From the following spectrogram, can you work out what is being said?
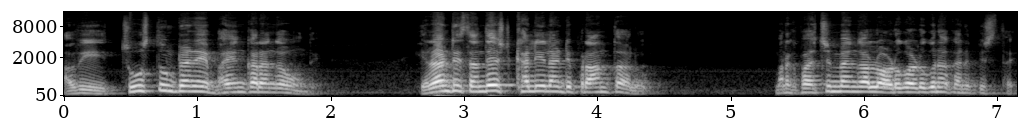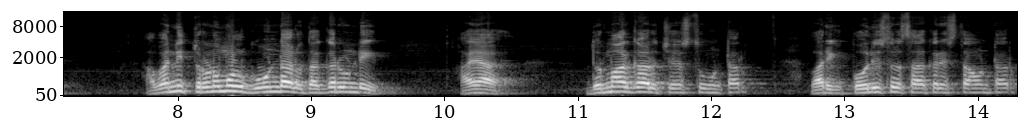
అవి చూస్తుంటేనే భయంకరంగా ఉంది. ఇలాంటి సందేశ్ ఖలీ లాంటి ప్రాంతాలు మనకు పశ్చిమ బెంగాల్లో అడుగడుగునా కనిపిస్తాయి. అవన్నీ తృణమూల్ గూండాలు దగ్గరుండి ఆయా దుర్మార్గాలు చేస్తూ ఉంటారు. వారికి పోలీసులు సహకరిస్తూ ఉంటారు.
